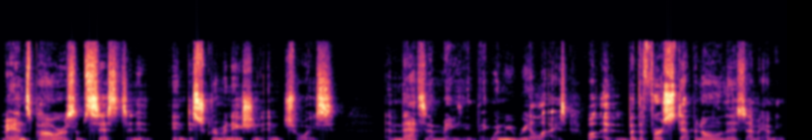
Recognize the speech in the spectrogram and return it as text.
Man's power subsists in in discrimination and choice. And that's an amazing thing when we realize. Well, uh, but the first step in all of this, I mean, I mean,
